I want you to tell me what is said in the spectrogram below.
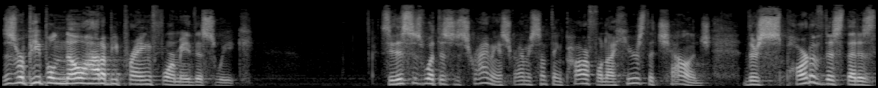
This is where people know how to be praying for me this week. See, this is what this is describing. It's describing something powerful. Now, here's the challenge there's part of this that is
